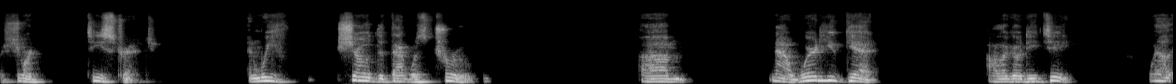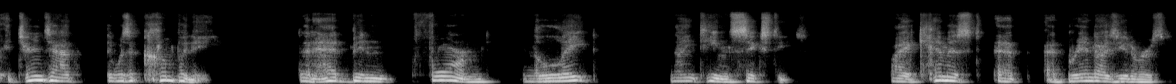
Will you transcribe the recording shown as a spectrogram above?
a short T stretch. And we showed that that was true. Um, now, where do you get oligo-DT? Well, it turns out there was a company that had been formed in the late 1960s by a chemist at, at Brandeis University.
